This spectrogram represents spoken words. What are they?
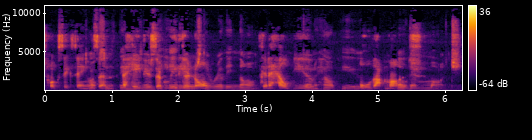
toxic things Toxic and behaviors that really are not really not going to help you gonna help you all that much. all that much.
